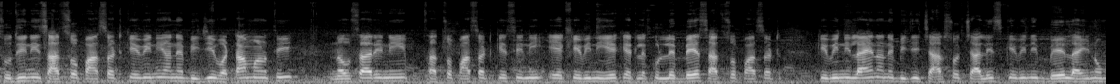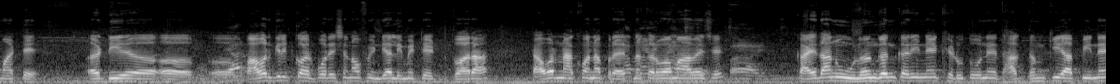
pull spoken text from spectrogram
સુધીની સાતસો પાસઠ કેવીની અને બીજી વટામણથી નવસારીની સાતસો પાસઠ કેસીની એ કેવીની એક એટલે કુલ્લે બે સાતસો પાસઠ કેવીની લાઇન અને બીજી ચારસો ચાલીસ કેવીની બે લાઇનો માટે power grid corporation of India limited દ્વારા ટાવર નાખવાના પ્રયત્ન કરવામાં આવે છે. કાયદાનું ઉલ્લંઘન કરીને ખેડૂતોને ધાકધમકી આપીને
